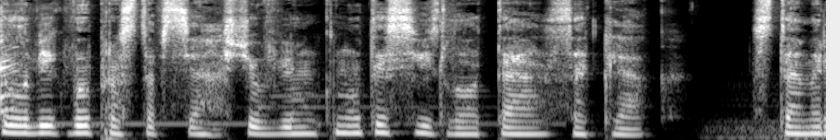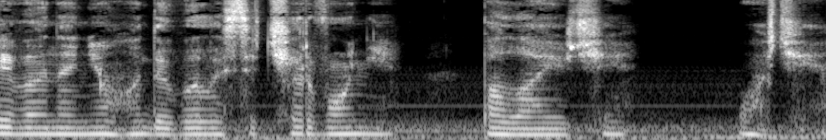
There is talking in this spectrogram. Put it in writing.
Чоловік випростався, щоб вімкнути світло та закляк. З темряви на нього дивилися червоні, палаючі очі.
